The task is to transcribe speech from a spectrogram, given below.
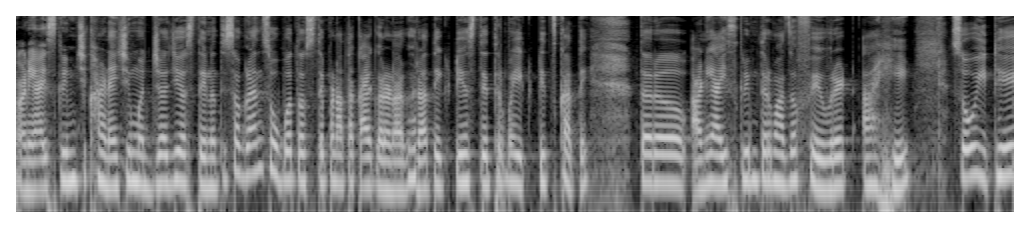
आणि आईस्क्रीमची खाण्याची मज्जा जी असते ना ती सगळ्यांसोबत असते पण आता काय करणार? घरात एकटी असते तर मग एकटीच खाते. तर आणि आईस्क्रीम तर माझं फेवरेट आहे. सो इथे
